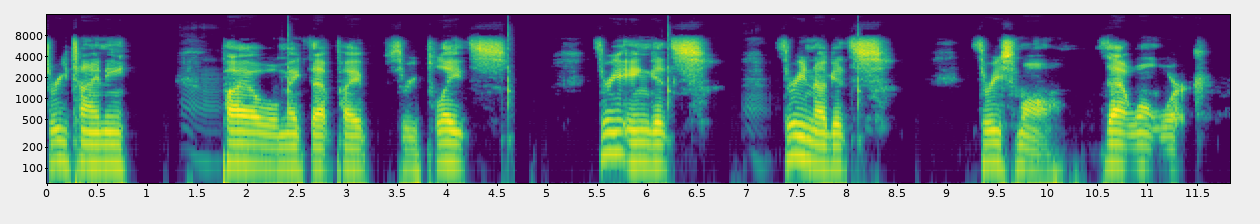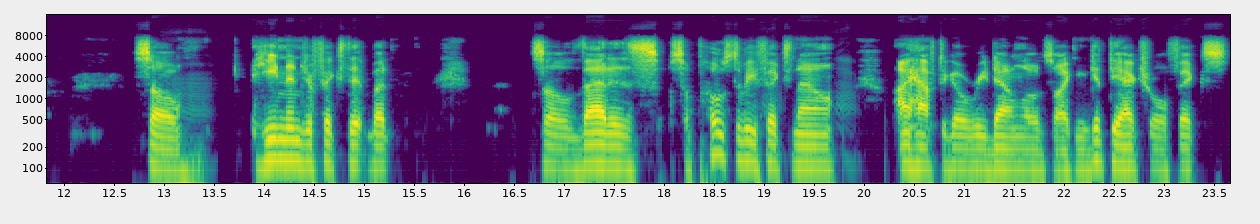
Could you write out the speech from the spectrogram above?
three tiny. Pile will make that pipe three plates, three ingots, three nuggets, three small. That won't work. So he ninja fixed it, but so that is supposed to be fixed now. I have to go re-download so I can get the actual fix.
